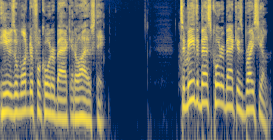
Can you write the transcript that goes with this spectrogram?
he was a wonderful quarterback at Ohio State. To me, the best quarterback is Bryce Young.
